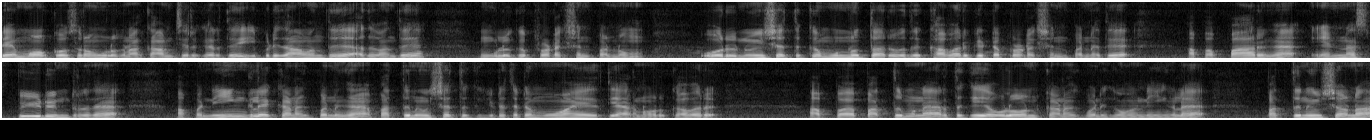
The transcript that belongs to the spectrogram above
டெமோக்கோசரம் உங்களுக்கு நான் காமிச்சிருக்கிறது. இப்படி தான் வந்து அது வந்து உங்களுக்கு ப்ரொடக்ஷன் பண்ணும். ஒரு நிமிஷத்துக்கு முந்நூற்றறுபது கவர் கிட்ட ப்ரொடக்ஷன் பண்ணுது. அப்போ பாருங்கள் என்ன ஸ்பீடுன்றத அப்போ நீங்களே கணக்கு பண்ணுங்கள் பத்து நிமிஷத்துக்கு கிட்டத்தட்ட மூவாயிரத்தி அறநூறு கவர் அப்போ பத்து மணி நேரத்துக்கு எவ்வளோன்னு கணக்கு பண்ணிக்கோங்க நீங்களே. பத்து நிமிஷம்னா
